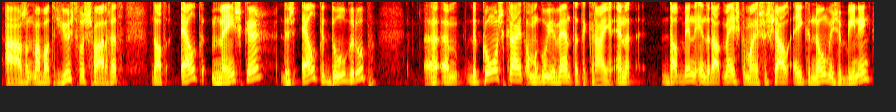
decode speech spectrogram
azemt. Maar wat er juist voor zorgt dat elk mensje, dus elke doelgroep, eh, em, de kans krijgt om een goede wente te krijgen. En dat binnen inderdaad meestal een sociaal-economische binding.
